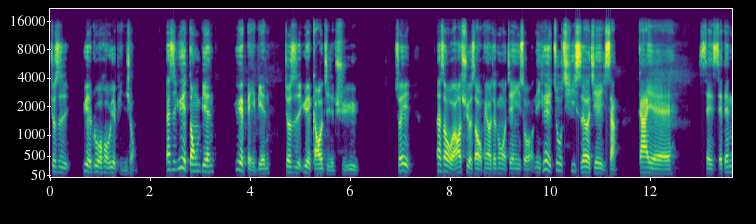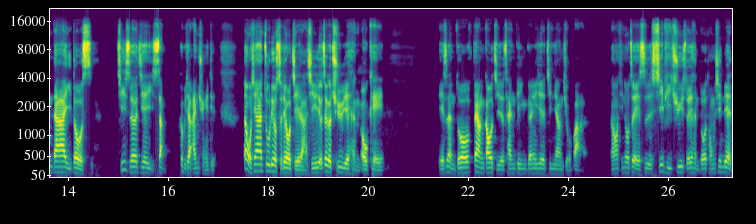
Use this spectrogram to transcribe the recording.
就是越落后越贫穷，但是越东边越北边就是越高级的区域。所以那时候我要去的时候，我朋友就跟我建议说，你可以住七十二街以上，嘎耶塞塞登达伊多斯，七十二街以上会比较安全一点。但我现在住六十六街啦，其实这个区域也很 OK，也是很多非常高级的餐厅跟一些精酿酒吧。然后听说这也是嬉皮区，所以很多同性恋。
